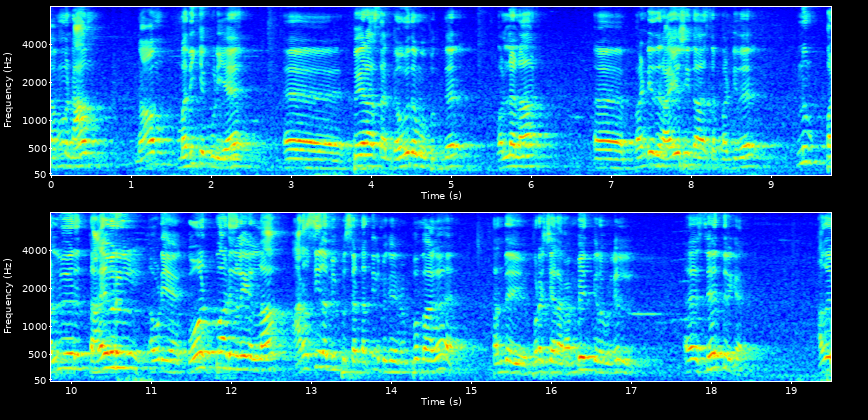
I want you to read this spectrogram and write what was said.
நம்ம நாம் நாம் மதிக்கக்கூடிய பேராசார் கௌதம புத்தர் வள்ளலார் பண்டிதர் அயோசிதாச பண்டிதர் இன்னும் பல்வேறு தலைவர்கள் அவருடைய கோட்பாடுகளை எல்லாம் அரசியலமைப்பு சட்டத்தில் மிக நுட்பமாக தந்தை புரட்சியாளர் அம்பேத்கர் அவர்கள் சேர்த்துருக்கார். அது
